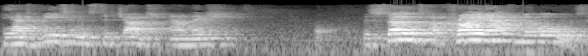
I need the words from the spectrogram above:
He has reasons to judge our nation. The stones are crying out from the walls.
